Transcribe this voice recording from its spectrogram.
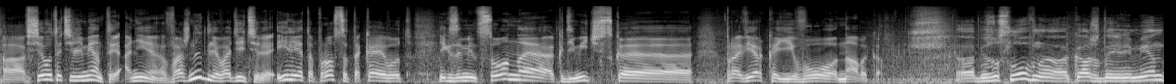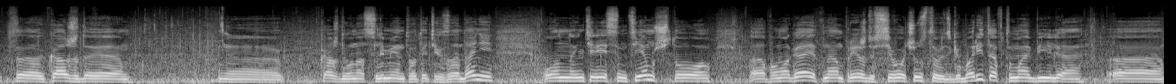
А, все вот эти элементы, они важны для водителя или это просто такая вот экзаменационная академическая проверка его навыков? Э, Безусловно, каждый элемент, э, каждая, э, каждый у нас элемент вот этих заданий, он интересен тем, что э, помогает нам прежде всего чувствовать габариты автомобиля, э,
